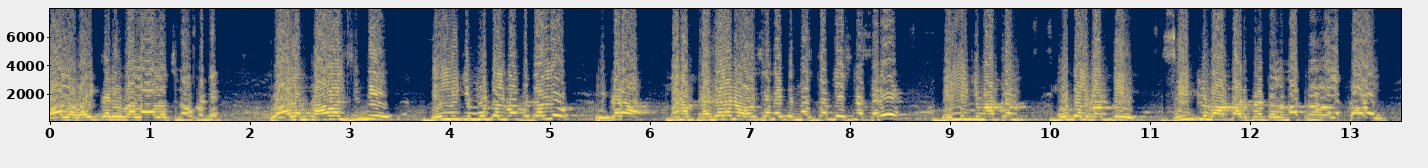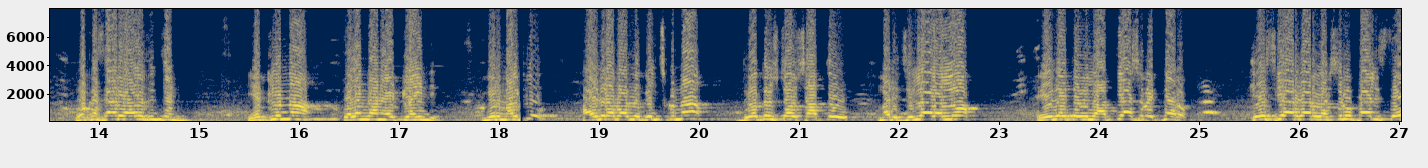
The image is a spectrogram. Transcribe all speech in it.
వాళ్ళ వైఖరి వాళ్ళ ఆలోచన ఒకటే. వాళ్ళకు కావాల్సింది ఢిల్లీకి మూటలు పంపేటోళ్ళు ఇక్కడ మన ప్రజలను అవసరమైతే నష్టం చేసినా సరే ఢిల్లీకి మాత్రం మూటలు పంపి సీట్లు కాపాడుకునేటోళ్ళు మాత్రమే వాళ్ళకి కావాలి. ఒకసారి ఆలోచించండి. ఎట్లున్నా తెలంగాణ ఎట్లయింది? మీరు మలుపు హైదరాబాద్లో గెలుచుకున్నా దురదృష్టవశాత్తు మరి జిల్లాలలో ఏదైతే వీళ్ళు అత్యాశ పెట్టినారో కేసీఆర్ గారు లక్ష రూపాయలు ఇస్తే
